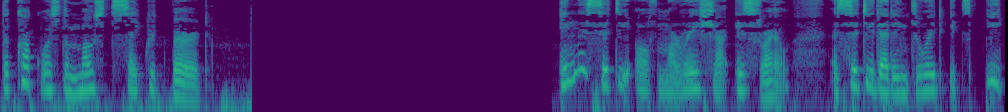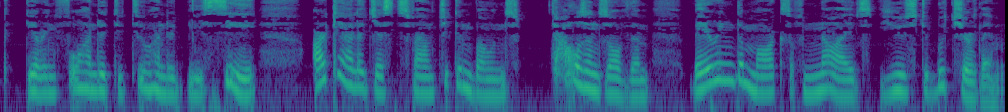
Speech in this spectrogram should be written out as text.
the cock was the most sacred bird. In the city of Maresha, Israel, a city that enjoyed its peak during 400 to 200 BC, archaeologists found chicken bones, thousands of them, bearing the marks of knives used to butcher them.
